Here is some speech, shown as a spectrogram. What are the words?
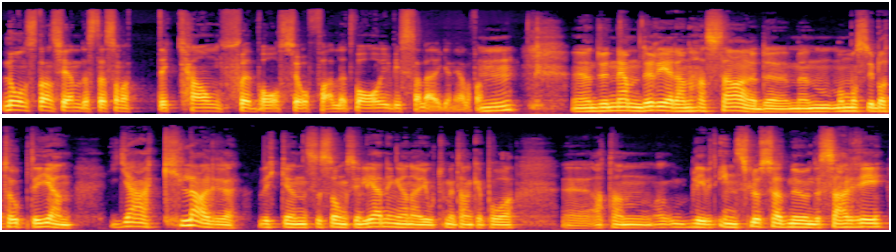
någonstans kändes det som att det kanske var så fallet var i vissa lägen i alla fall. Mm. Eh, du nämnde redan Hazard, eh, men man måste ju bara ta upp det igen. Jäklar vilken säsongsinledning han har gjort med tanke på eh, att han blivit inslussad nu under Sarri.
